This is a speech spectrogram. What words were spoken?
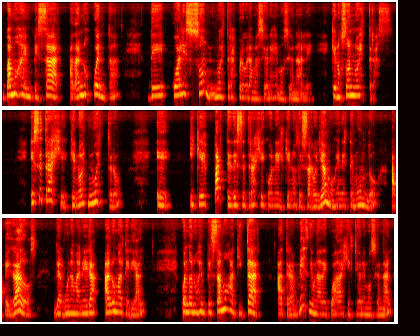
vamos a empezar a darnos cuenta de cuáles son nuestras programaciones emocionales, que no son nuestras. Ese traje que no es nuestro eh, y que es parte de ese traje con el que nos desarrollamos en este mundo, apegados de alguna manera a lo material, cuando nos empezamos a quitar a través de una adecuada gestión emocional,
